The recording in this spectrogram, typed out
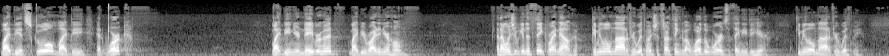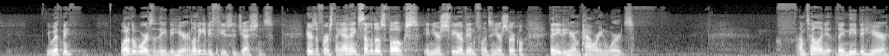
Might be at school, might be at work, might be in your neighborhood, might be right in your home. And I want you to begin to think right now. Give me a little nod if you're with me. I want you to start thinking about what are the words that they need to hear. Give me a little nod if you're with me. You with me? What are the words that they need to hear? Let me give you a few suggestions. Here's the first thing. I think some of those folks in your sphere of influence, in your circle, they need to hear empowering words. I'm telling you, they need to hear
